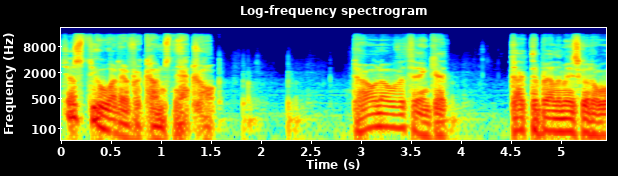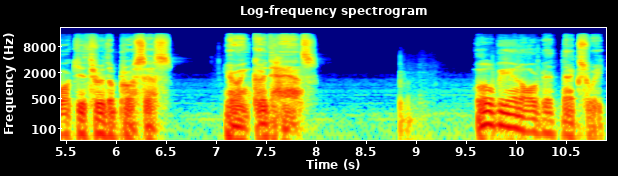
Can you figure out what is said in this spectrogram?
just do whatever comes natural. Don't overthink it. Dr. Bellamy's gonna walk you through the process. You're in good hands. We'll be in orbit next week.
